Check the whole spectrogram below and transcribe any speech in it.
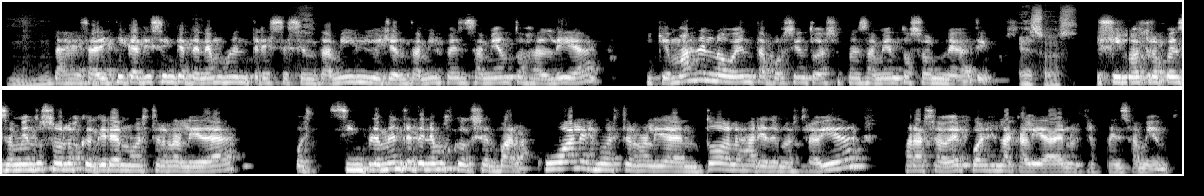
Las estadísticas dicen que tenemos entre 60.000 y 80.000 pensamientos al día y que más del 90% de esos pensamientos son negativos. Eso es. Y si nuestros pensamientos son los que crean nuestra realidad, pues simplemente tenemos que observar cuál es nuestra realidad en todas las áreas de nuestra vida para saber cuál es la calidad de nuestros pensamientos.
